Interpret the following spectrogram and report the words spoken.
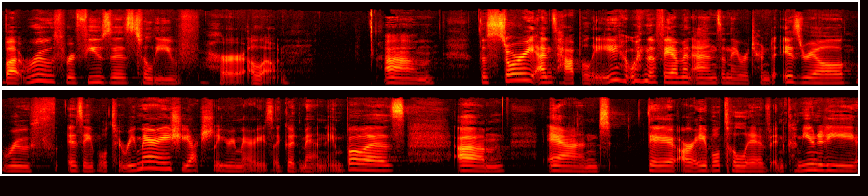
but Ruth refuses to leave her alone. Um, the story ends happily. When the famine ends and they return to Israel, Ruth is able to remarry. She actually remarries a good man named Boaz. Um, and they are able to live in community.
